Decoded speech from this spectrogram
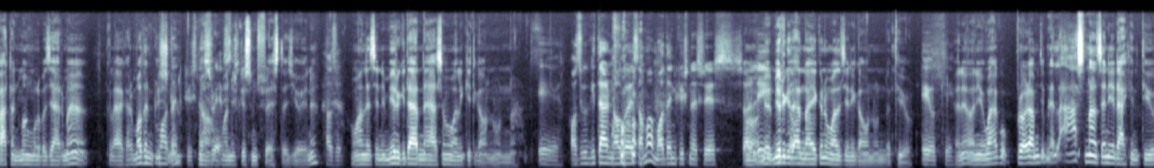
पाटन मङ्गल बजारमा कलाकार मदन कृष्ण। मदन कृष्ण श्रेष्ठजी होइन। उहाँले चाहिँ नि मेरो गिटार नआएसम्म उहाँले गीत गाउनुहुन्न। ए हजुरको गिटार नगएसम्म मदन कृष्ण श्रेष्ठ सरले मेरो- गिटार नआइकन उहाँले चाहिँ नि गाउनुहुन्न थियो। ए ओके। होइन अनि उहाँको प्रोग्राम चाहिँ लास्टमा चाहिँ राखिन्थ्यो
